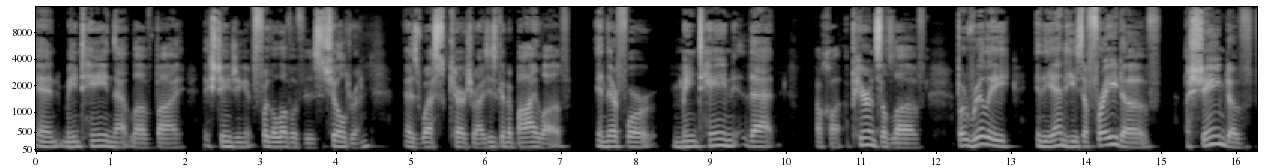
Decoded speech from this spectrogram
and maintain that love by exchanging it for the love of his children, as Wes characterized. He's going to buy love and therefore maintain that, I'll call it appearance of love. But really, in the end, he's afraid of, ashamed of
